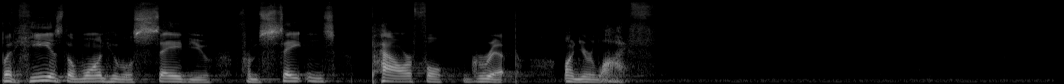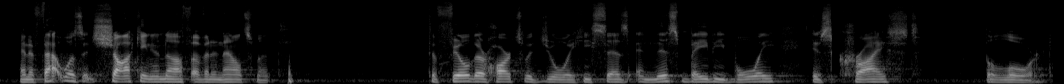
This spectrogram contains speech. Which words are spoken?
But He is the one who will save you from Satan's powerful grip on your life. And if that wasn't shocking enough of an announcement to fill their hearts with joy, he says, And this baby boy is Christ the Lord.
